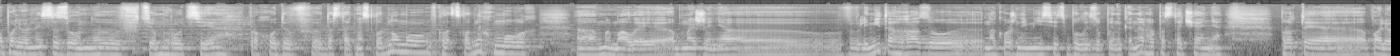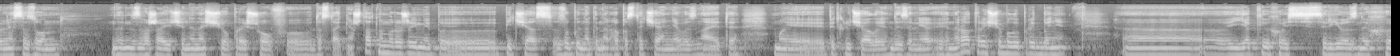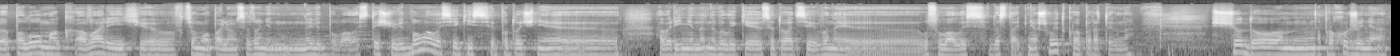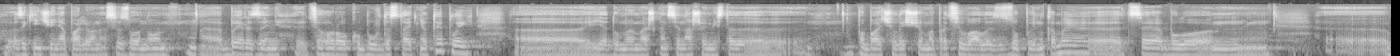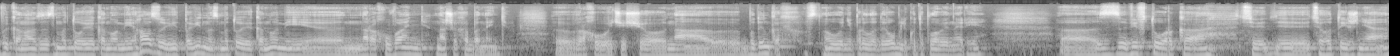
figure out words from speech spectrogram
Опалювальний сезон е, в цьому році проходив в достатньо складному, в складних умовах. Е, Ми мали обмеження е, в лімітах газу на кожний місяць, були зупинки енергопостачання. Проте опалювальний сезон незважаючи ні на що, пройшов в достатньо штатному режимі. Під час зупинок енергопостачання, ви знаєте, ми підключали дизельні генератори, що були придбані. Е, Якихось серйозних поломок, аварій е, в цьому опалювальному сезоні не відбувалось. Те, що відбувалось, якісь поточні е, аварійні невеликі ситуації, вони е, усувались достатньо швидко, оперативно. Щодо проходження закінчення опалювального сезону, березень цього року був достатньо теплий. Е, Я думаю, мешканці нашого міста е, побачили, що ми працювали з зупинками. Е, Це було виконано з метою економії газу і відповідно з метою економії е, нарахувань наших абонентів, Е, враховуючи, що на е, будинках встановлені прилади обліку теплової енергії. Е, З вівторка е, цього тижня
